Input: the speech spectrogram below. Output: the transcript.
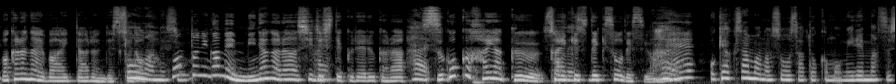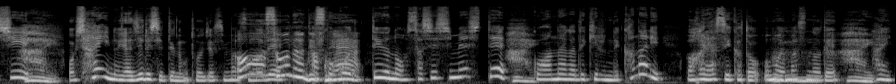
わからない場合ってあるんですけど、はい、本当に画面見ながら指示してくれるから、はい、すごく早く解決できそうですよね。お客様の操作とかも見れますし、社員の矢印っていうのも登場しますので、そうなんですね。ここっていうのを指し示して、ご案内ができるんで、かなりわかりやすいかと思いますので、はい。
